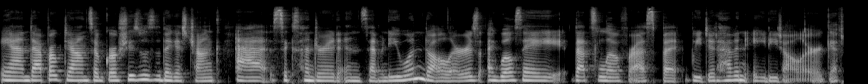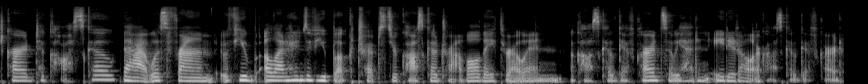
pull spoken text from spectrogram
And that broke down. So groceries was the biggest chunk at $671. I will say that's low for us, but we did have an $80 gift card to Costco. That was from, if you, a lot of times if you book trips through Costco travel, they throw in a Costco gift card. So we had an $80 Costco gift card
